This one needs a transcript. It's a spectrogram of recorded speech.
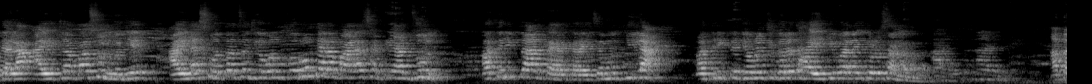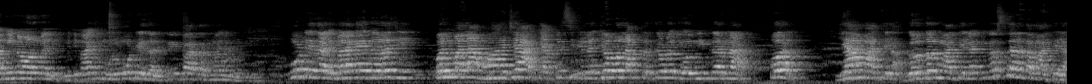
त्याला आईच्या पासून म्हणजे आईला स्वतःचं जेवण करून त्याला बाळासाठी अजून अतिरिक्त आहार तयार करायचा. मग तिला अतिरिक्त जेवणाची गरज आहे किंवा नाही तेवढं सांगा मला. आता मी नॉर्मली म्हणजे माझी मुलं मोठे झाले तुम्ही पाहतात माझी मुलगी मोठे झाले मला काय गरज आहे. पण मला माझ्या कॅपॅसिटीला जेवढं लागतं तेवढं जेवण मी करणार. पण ह्या मातेला गरोदर मातेला किंवा स्तनदा मातेला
